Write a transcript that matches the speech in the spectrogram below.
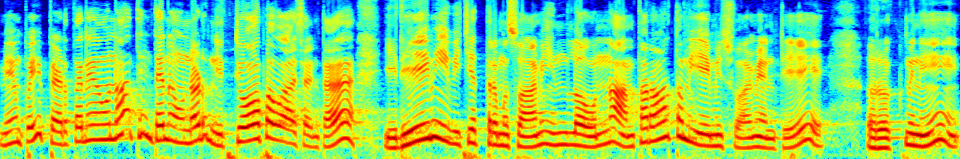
మేము పోయి పెడతానే ఉన్నా తింటేనే ఉన్నాడు. నిత్యోపవాసి అంట. ఇదేమి విచిత్రము స్వామి? ఇందులో ఉన్న అంతరార్థం ఏమి స్వామి అంటే రుక్మిణి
